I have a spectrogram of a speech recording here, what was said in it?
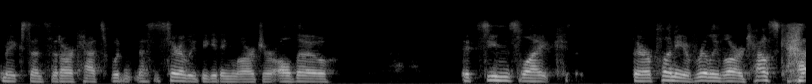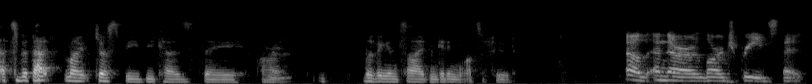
makes sense that our cats wouldn't necessarily be getting larger, although it seems like there are plenty of really large house cats, but that might just be because they are living inside and getting lots of food. Oh, and there are large breeds that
